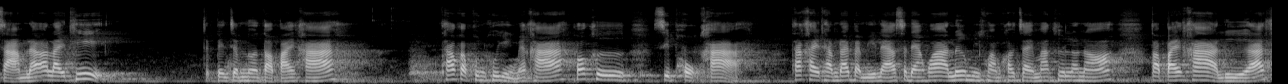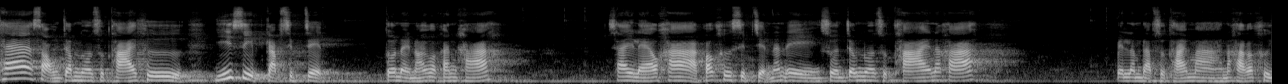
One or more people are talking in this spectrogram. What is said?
13 แล้วอะไรที่จะเป็นจำนวนต่อไปคะเท่ากับคุณครูหญิงไหมคะ ก็คือ 16 ค่ะ ถ้าใครทำได้แบบนี้แล้วแสดงว่าเริ่มมีความเข้าใจมากขึ้นแล้วเนาะต่อไปค่ะ เหลือแค่ 2จำนวนสุดท้ายคือ 20 กับ 17 ตัวไหนน้อยกว่ากันคะใช่แล้วค่ะก็คือ 17 นั่นเอง ส่วนจำนวนสุดท้ายนะคะ เป็นลำดับสุดท้ายมานะคะก็คือ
